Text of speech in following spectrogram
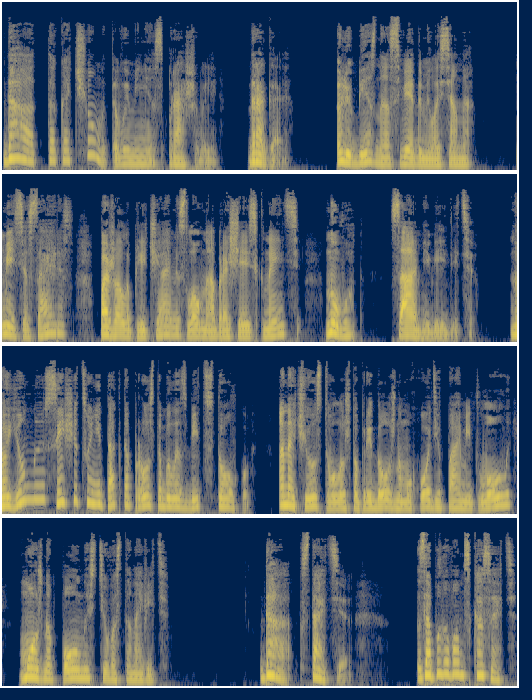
«Да, так о чем это вы меня спрашивали, дорогая?» Любезно осведомилась она. Миссис Айрес пожала плечами, словно обращаясь к Нэнси. «Ну вот, сами видите». Но юную сыщицу не так-то просто было сбить с толку. Она чувствовала, что при должном уходе память Лолы можно полностью восстановить. «Да, кстати, забыла вам сказать»,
